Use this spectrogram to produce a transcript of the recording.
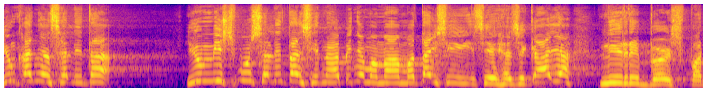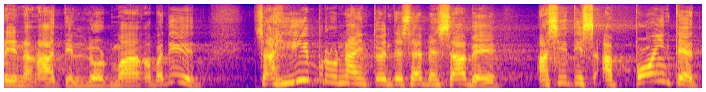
yung kanyang salita. Yung mismo salita, sinabi niya mamamatay si, si Hezekiah, ni-reverse pa rin ang ating Lord mga kapatid. Sa Hebrew 9.27 sabi, As it is appointed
